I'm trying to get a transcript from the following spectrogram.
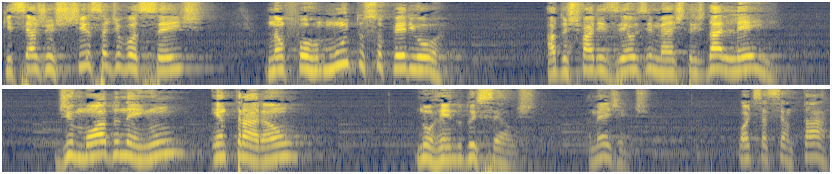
que se a justiça de vocês não for muito superior à dos fariseus e mestres da lei, de modo nenhum entrarão no reino dos céus. Amém, gente? Pode se assentar.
